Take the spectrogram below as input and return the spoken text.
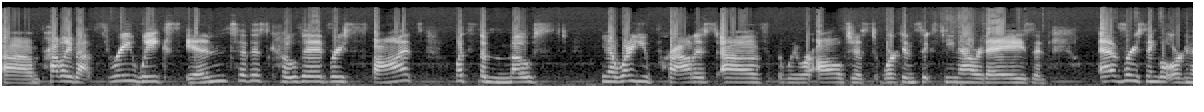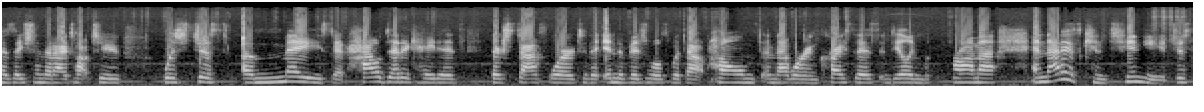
um, probably about three weeks into this COVID response, what's the most, you know, what are you proudest of? We were all just working 16 hour days, and every single organization that I talked to was just amazed at how dedicated their staff were to the individuals without homes and that were in crisis and dealing with trauma. And that has continued. Just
